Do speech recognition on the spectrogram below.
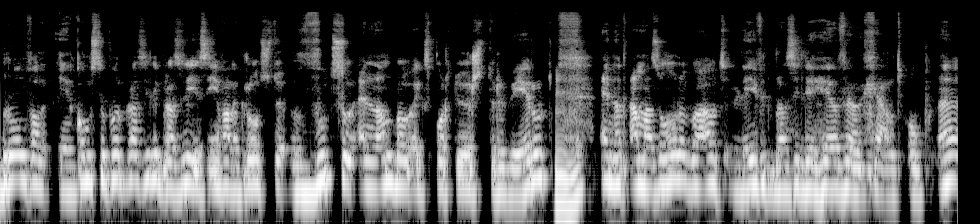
bron van inkomsten voor Brazilië. Brazilië is een van de grootste voedsel- en landbouwexporteurs ter wereld. Mhm. En dat Amazonewoud levert Brazilië heel veel geld op. Hè.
